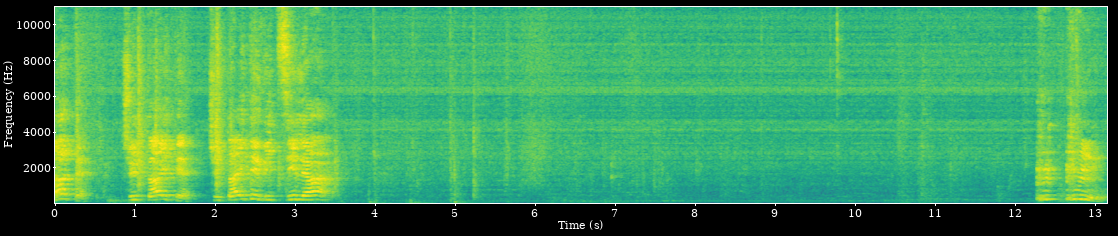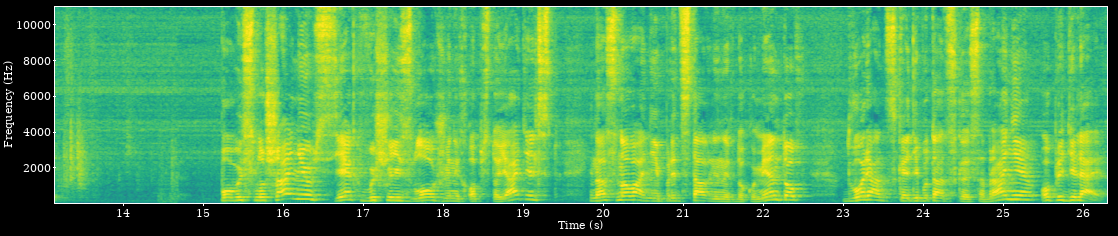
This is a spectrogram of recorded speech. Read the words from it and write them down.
Нате, читайте, читайте від. По выслушанию всех вышеизложенных обстоятельств и на основании представленных документов Дворянское депутатское собрание определяет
